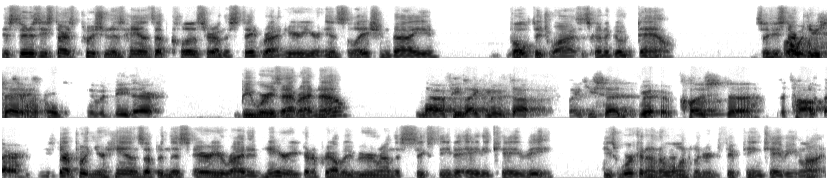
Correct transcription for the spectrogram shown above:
As soon as he starts pushing his hands up closer on the stick right here, your insulation value, voltage wise, is going to go down. So if you What start, would you say it would, it would be there? be where he's at right now? No, if he like moved up, like you said, close to the top there. you start putting your hands up in this area right in here, you're going to probably be around the 60 to 80 kV. He's working on a 115 kV line.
